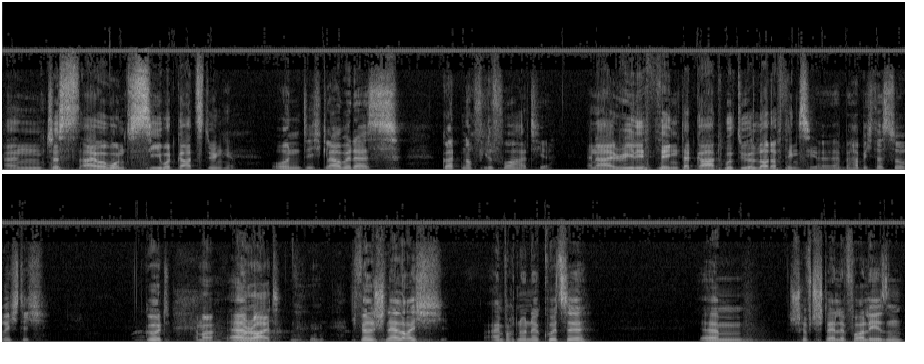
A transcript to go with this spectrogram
and just I want to see what God's doing here. Und ich glaube, dass Gott noch viel vorhat hier. And I really think that God will do a lot of things here. Äh, Habe ich das so richtig? Gut. Am I, am I Ähm, right? Ich will schnell euch einfach nur eine kurze ähm, Schriftstelle vorlesen,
